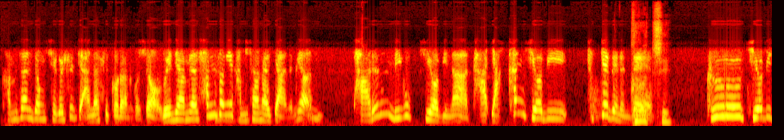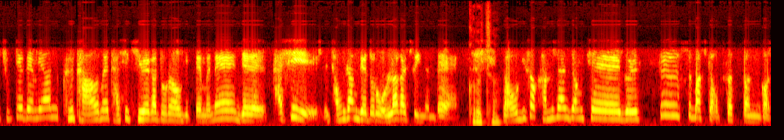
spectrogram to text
감산 정책을 쓰지 않았을 거라는 거죠. 왜냐하면 삼성이 감산하지 않으면 다른 미국 기업이나 다 약한 기업이 죽게 되는데 그렇지. 그 기업이 죽게 되면 그 다음에 다시 기회가 돌아오기 때문에 이제 다시 정상 궤도로 올라갈 수 있는데 그렇죠. 여기서 감산 정책을 쓸 수밖에 없었던 것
